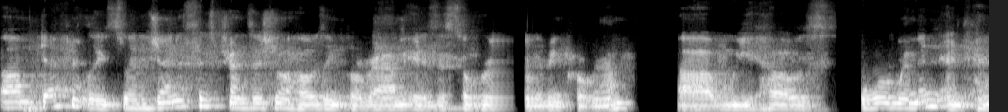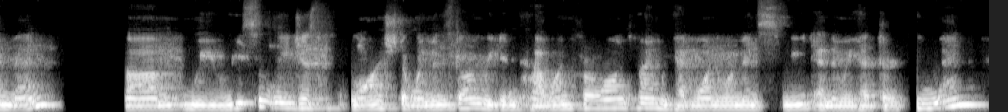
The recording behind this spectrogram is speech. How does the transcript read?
Um, definitely. So the Genesis Transitional Housing Program is a sober living program. Uh, we house four women and ten men um, we recently just launched a women's dorm. We didn't have one for a long time. We had one women's suite and then we had 13 men.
